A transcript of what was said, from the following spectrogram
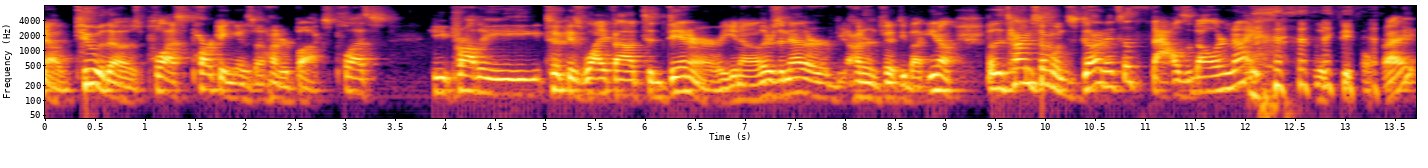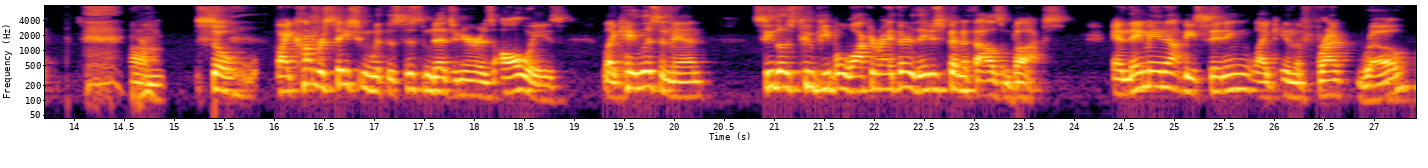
you know, two of those plus parking is a hundred bucks. Plus he probably took his wife out to dinner. You know, there's another 150 bucks. You know, by the time someone's done, it's a thousand dollar night these people, right? Um, so my conversation with the systems engineer is always like, "Hey, listen, man, see those two people walking right there? They just spent a thousand bucks, and they may not be sitting like in the front row."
